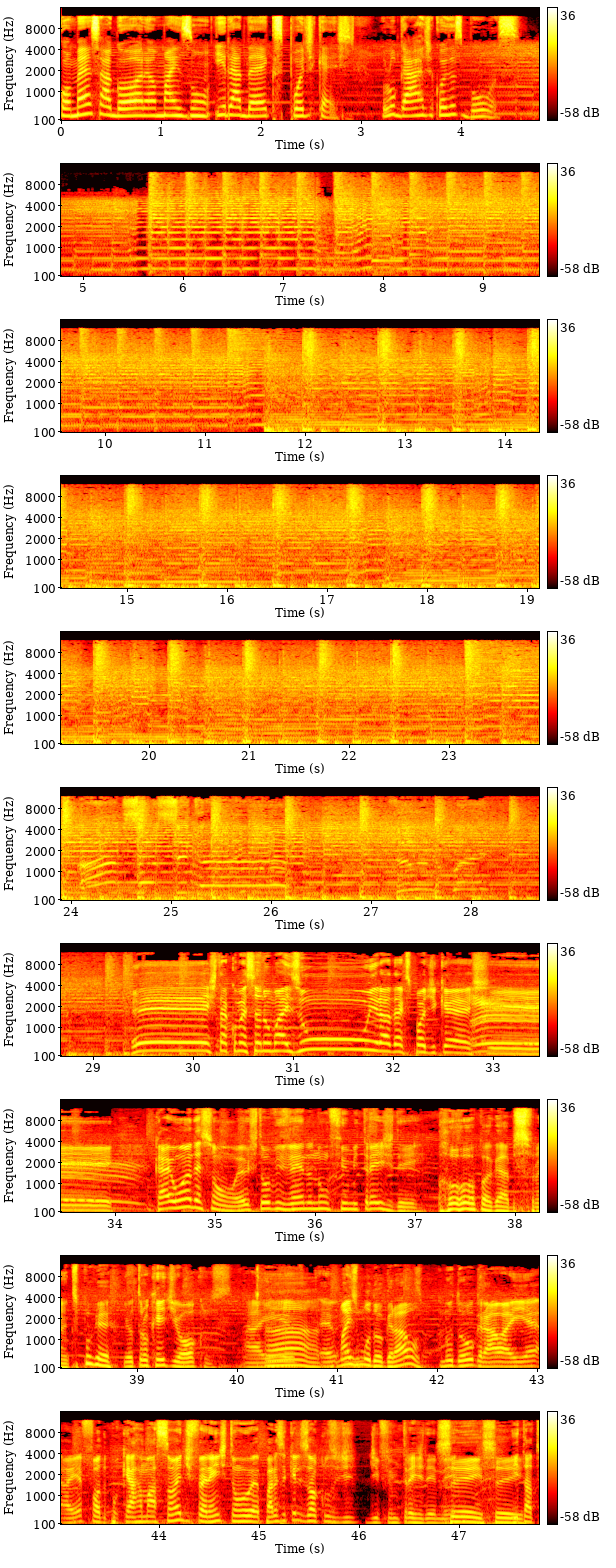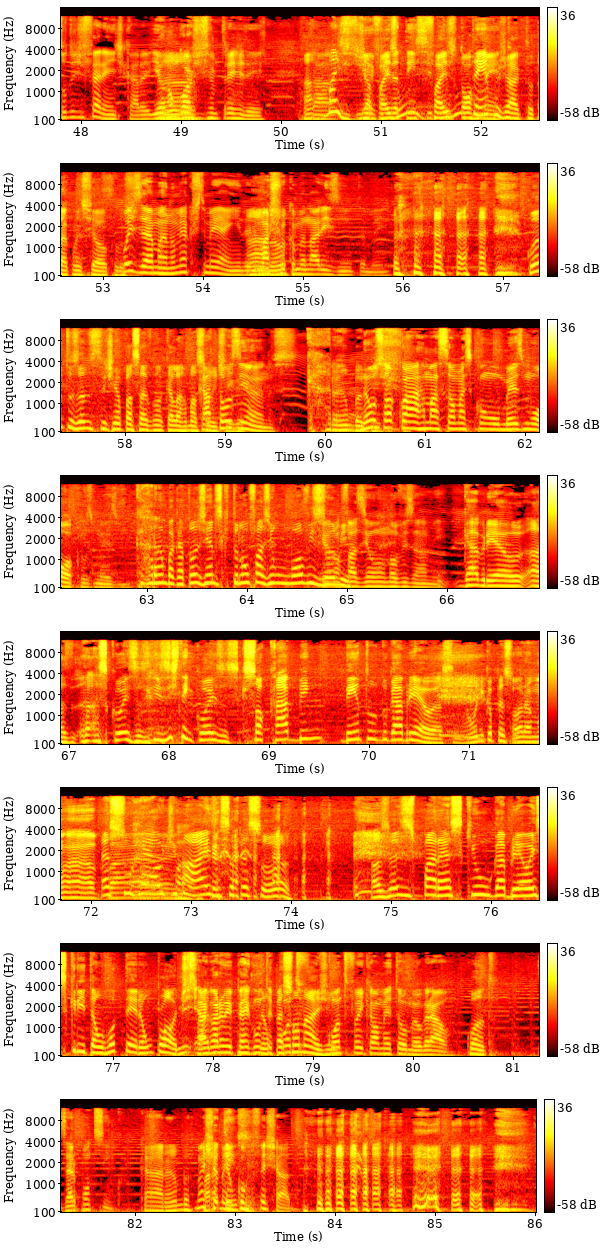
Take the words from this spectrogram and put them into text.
Começa agora mais um Iradex Podcast, o lugar de coisas boas. Está começando mais um Iradex Podcast. Caio Anderson, eu estou vivendo num filme 3D. Opa, Gabs Franks, por quê? Eu troquei de óculos. Aí ah, é- é- mas mudou grau? mudou o grau. Aí é, aí é foda, porque a armação é diferente, então é- parece aqueles óculos de, de filme 3D mesmo. Sei, sei. E tá tudo diferente, cara. E eu não Ah. gosto de filme 3D. Ah, tá. mas já faz um, faz um um tempo já que tu tá com esse óculos. Pois é, mas não me acostumei ainda. Ele Ah, machuca meu narizinho também. Quantos anos tu tinha passado com aquela armação 14 antiga? anos. Caramba, Não bicho. só com a armação, mas com o mesmo óculos mesmo. Caramba, 14 anos que tu não fazia um novo Que eu não exame. fazia um novo exame. Gabriel, as, as coisas... Existem coisas que só cabem dentro do Gabriel, é assim. A única pessoa... Ora, mano. É surreal demais essa pessoa. Às vezes parece que o Gabriel é escrito, é um roteiro, é um plot, Me- sabe? Agora me pergunta Não, um quanto, personagem. quanto foi que aumentou o meu grau? Quanto? 0.5. Caramba, Mas eu parabéns. tenho o corpo fechado.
